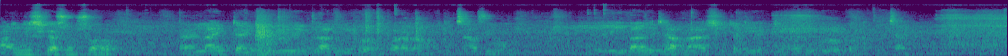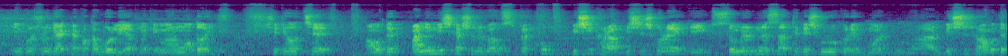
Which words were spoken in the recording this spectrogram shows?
পানি নিষ্কাশন সহ লাইট টাইট একটু আধুনিকরণ করার আমাদের ইচ্ছা আছে এবং এই বাজেটে আমরা সেটারই একটি প্রতিফলন ঘটাতে চাই। এই প্রসঙ্গে একটা কথা বলি আপনাকে, মেয়র মহোদয়। সেটি হচ্ছে, আমাদের পানি নিষ্কাশনের ব্যবস্থাটা খুব বেশি খারাপ, বিশেষ করে এই সমীরনেসা থেকে শুরু করে আর বিশেষ করে আমাদের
